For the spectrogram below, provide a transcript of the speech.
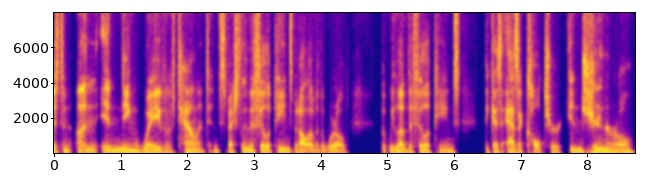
just an unending wave of talent and especially in the philippines but all over the world. But we love the philippines because as a culture in general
